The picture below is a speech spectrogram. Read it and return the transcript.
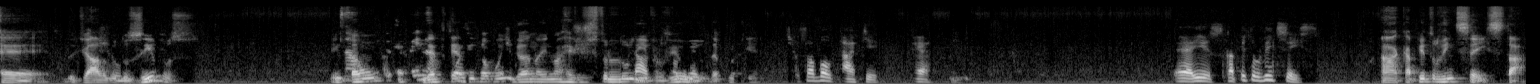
é, do diálogo dos vivos? Então, não, é, deve ter havido algum engano aí no registro do não, livro, viu, Hilda? Porque... Deixa eu só voltar aqui. É. É isso, capítulo 26. Ah, capítulo 26, tá.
